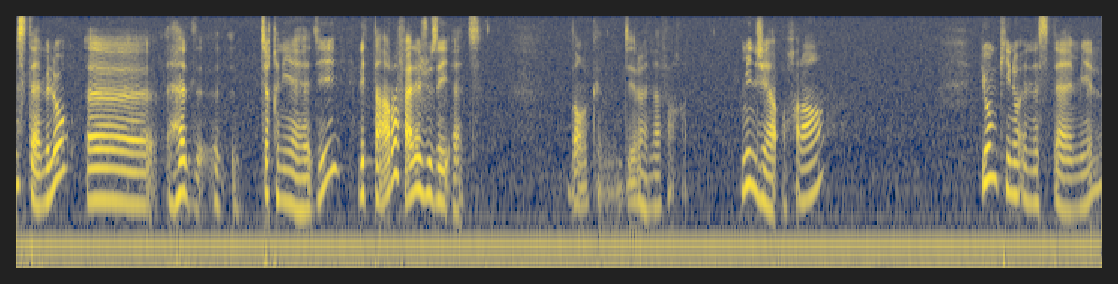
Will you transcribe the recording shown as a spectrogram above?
نستعملوا آه هاد التقنية هذه للتعرف على جزيئات. donc نديرو هنا فقط. من جهة أخرى يمكن أن نستعمل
